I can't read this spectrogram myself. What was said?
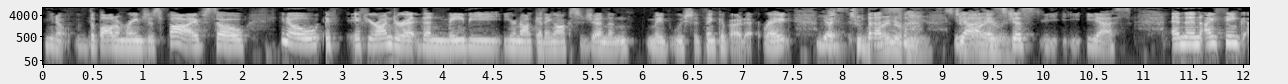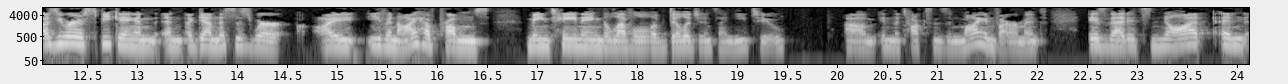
you know the bottom range is five. So you know if if you're under it, then maybe you're not getting oxygen, and maybe we should think about it, right? Yes. Too That's- binary. It's too yeah, binary. it's just y- y- yes. And then I think as you were speaking, and and again, this is where I even I have problems maintaining the level of diligence I need to um, in the toxins in my environment. Is that it's not an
